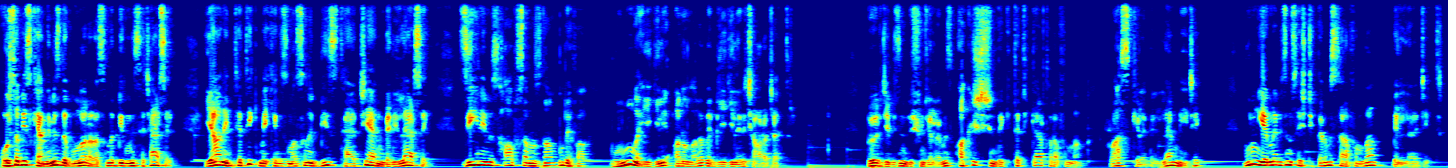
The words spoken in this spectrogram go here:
Oysa biz kendimiz de bunlar arasında birini seçersek, yani tetik mekanizmasını biz tercihen belirlersek, zihnimiz hafızamızdan bu defa bununla ilgili anıları ve bilgileri çağıracaktır. Böylece bizim düşüncelerimiz akış içindeki tetikler tarafından rastgele belirlenmeyecek, bunun yerine bizim seçtiklerimiz tarafından belirlenecektir.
